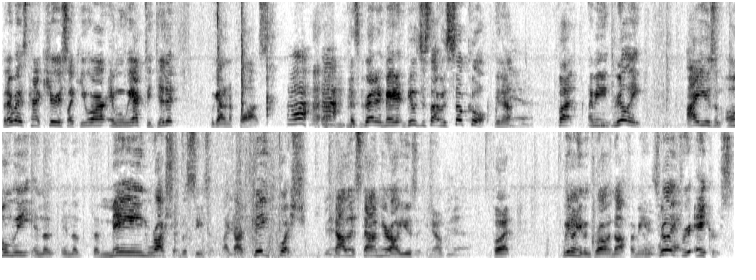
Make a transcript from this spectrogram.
But everybody's kind of curious, like you are. And when we actually did it, we got an applause because Greta made it. People just thought it was so cool, you know. Yeah. But I mean, really, I use them only in the in the, the main rush of the season, like our big push. Yeah. Now that it's down here, I'll use it, you know. Yeah. But we don't even grow enough. I mean, No, it's really for acres.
